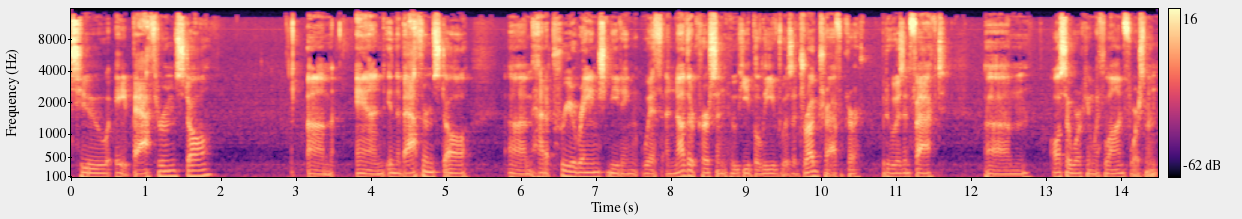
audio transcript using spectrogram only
to a bathroom stall, um, and in the bathroom stall, um, had a prearranged meeting with another person who he believed was a drug trafficker, but who was in fact um, also working with law enforcement.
